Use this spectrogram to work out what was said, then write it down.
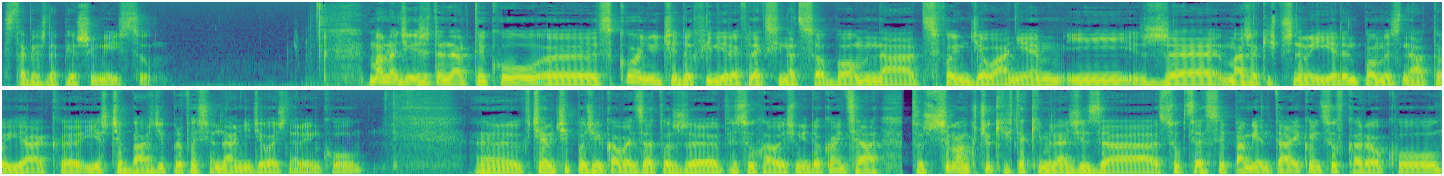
stawiasz na pierwszym miejscu. Mam nadzieję, że ten artykuł e, skłonił Cię do chwili refleksji nad sobą, nad swoim działaniem i że masz jakiś przynajmniej jeden pomysł na to, jak e, jeszcze bardziej profesjonalnie działać na rynku. E, chciałem Ci podziękować za to, że wysłuchałeś mnie do końca. Cóż, trzymam kciuki w takim razie za sukcesy. Pamiętaj, końcówka roku.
